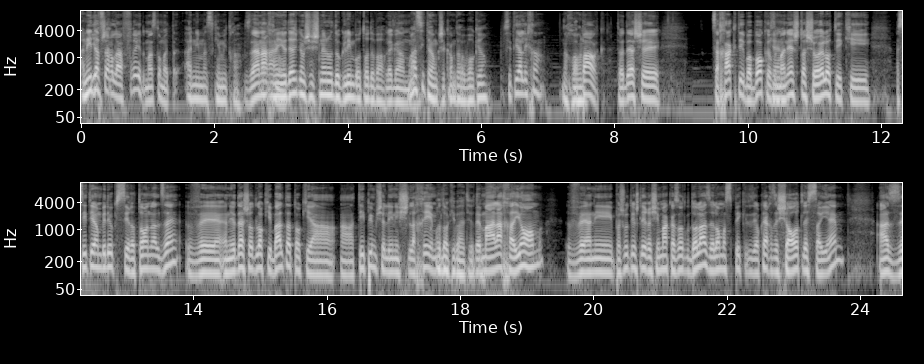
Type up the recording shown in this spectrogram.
אני. אי אפשר להפריד, מה זאת אומרת? אני מסכים איתך. זה אנחנו. אני יודע גם ששנינו דוגלים באותו דבר. לגמרי. מה עשית היום כשקמת בבוקר? עשיתי הליכה. נכון. בפארק. אתה יודע שצחקתי בבוקר, כן. זה מעניין שאתה שואל אותי, כי עשיתי היום בדיוק סרטון על זה, ואני יודע שעוד לא קיבלת אותו, כי הטיפים שלי נשלחים... עוד לא קיבלתי אותו. במהלך היום, ואני, פשוט יש לי רשימה כזאת גדולה, זה לא מספיק, זה לוקח איזה שעות לסיים. אז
